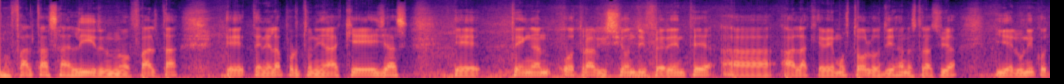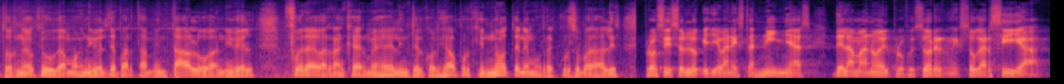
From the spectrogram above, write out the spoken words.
nos falta salir, nos falta eh, tener la oportunidad que ellas eh, tengan otra visión diferente a, la que vemos todos los días en nuestra ciudad y el único torneo que jugamos a nivel departamental o a nivel fuera de Barranca de Bermeja es el intercolegiado porque no tenemos recursos para salir. Proceso es lo que llevan estas niñas de la mano del profesor Ernesto García.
